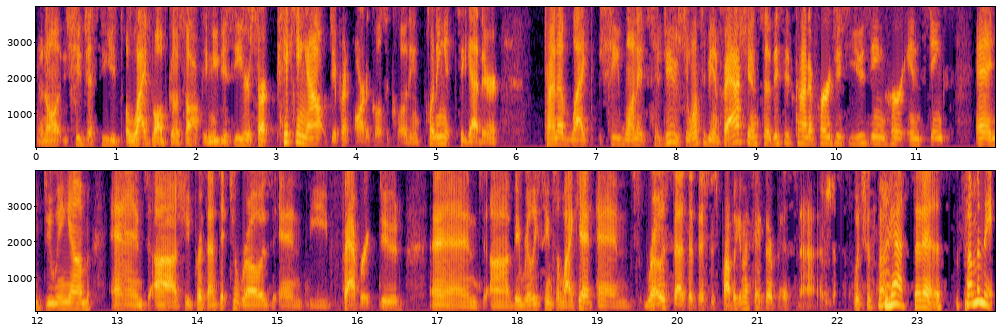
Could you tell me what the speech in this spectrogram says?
And all she just sees a light bulb goes off, and you just see her start picking out different articles of clothing, putting it together, kind of like she wanted to do. She wants to be in fashion, so this is kind of her just using her instincts and doing them. And uh, she presents it to Rose and the fabric dude, and uh, they really seem to like it. And Rose says that this is probably going to save their business, which is nice. Yes, it is. Some of the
